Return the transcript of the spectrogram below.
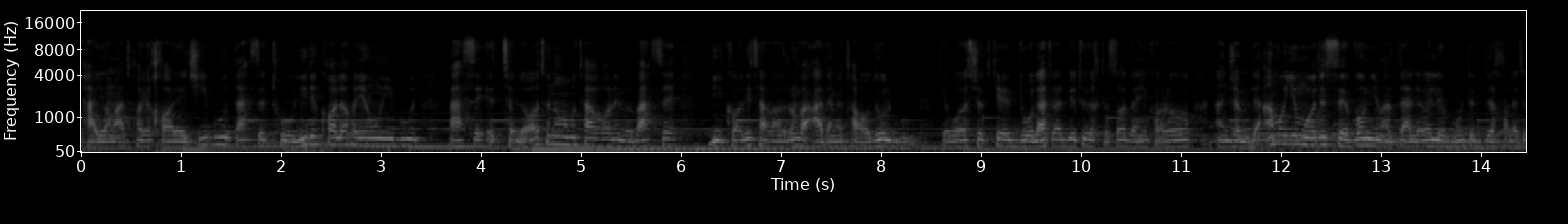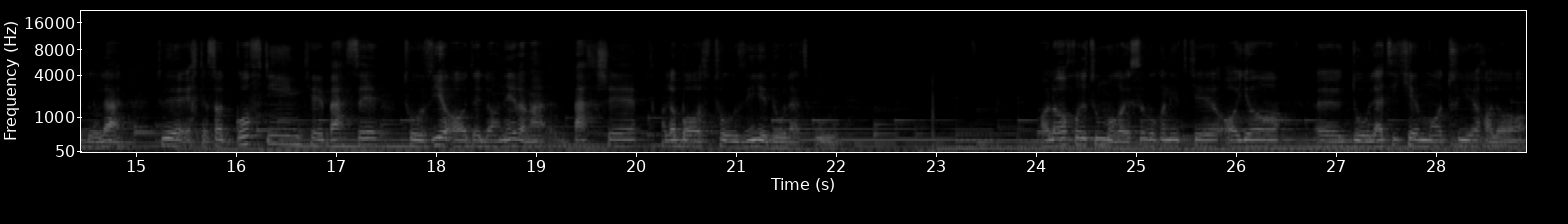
پیامدهای خارجی بود بحث تولید کالاهای عمومی بود بحث اطلاعات نامتقارن و بحث بیکاری تورم و عدم تعادل بود که باعث شد که دولت باید بیاد تو اقتصاد و این کار رو انجام میده اما یه مورد سومی از دلایل ورود دخالت دولت. توی اقتصاد گفتیم که بحث توزیع عادلانه و بخش حالا باز توزیع دولت بود. حالا خودتون مقایسه بکنید که آیا دولتی که ما توی حالا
